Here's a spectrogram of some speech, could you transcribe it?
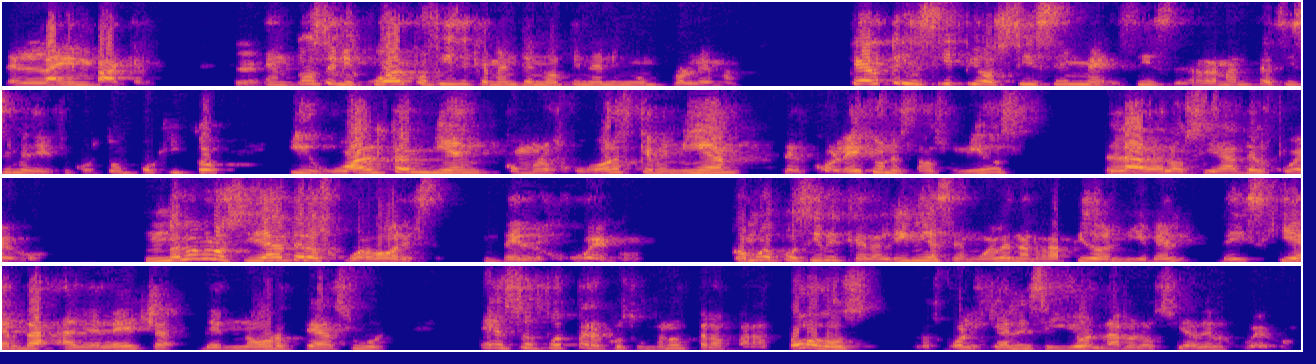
del linebacker. Entonces mi cuerpo físicamente no tiene ningún problema. Que al principio sí se me, sí, realmente sí se me dificultó un poquito, igual también como los jugadores que venían del colegio en Estados Unidos, la velocidad del juego. No la velocidad de los jugadores, del juego. ¿Cómo es posible que las líneas se muevan tan rápido a nivel de izquierda a derecha, de norte a sur? Eso fue para acostumbrarnos, pero para todos, los colegiales y yo, la velocidad del juego.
